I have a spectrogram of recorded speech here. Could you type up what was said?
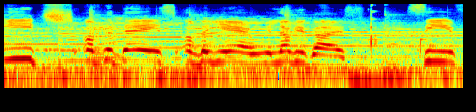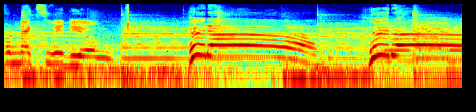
each of the days of the year, we love you guys. See you for next video. Hurrah! Hurrah!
